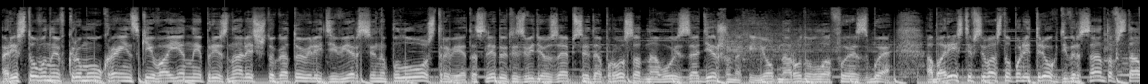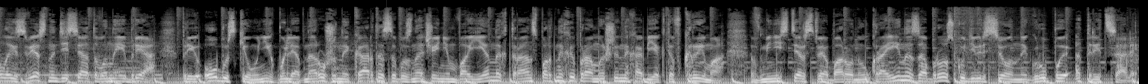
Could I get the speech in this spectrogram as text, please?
Арестованные в Крыму украинские военные признались, что готовили диверсии на полуострове. Это следует из видеозаписи допроса одного из задержанных. Ее обнародовала ФСБ. Об аресте в Севастополе трех диверсантов стало известно 10 ноября. При обыске у них были обнаружены карты с обозначением военных, транспортных и промышленных объектов Крыма. В Министерстве обороны Украины заброску диверсионной группы отрицали.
